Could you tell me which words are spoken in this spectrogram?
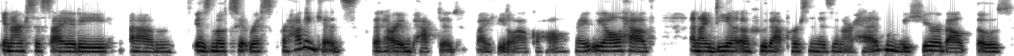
in our society um, is most at risk for having kids that are impacted by fetal alcohol, right? We all have an idea of who that person is in our head when we hear about those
